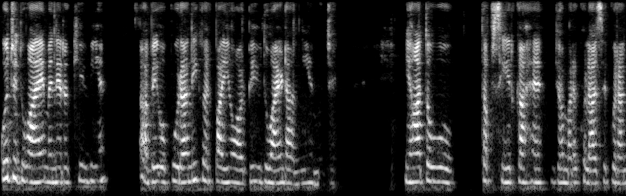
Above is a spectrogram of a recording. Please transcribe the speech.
کچھ دعائیں میں نے رکھی ہوئی ہیں۔ ابھی وہ پورا نہیں کر پائی، اور بھی دعائیں ڈالنی ہیں مجھے۔ یہاں تو وہ تفسیر کا ہے، جو ہمارا خلاص قرآن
